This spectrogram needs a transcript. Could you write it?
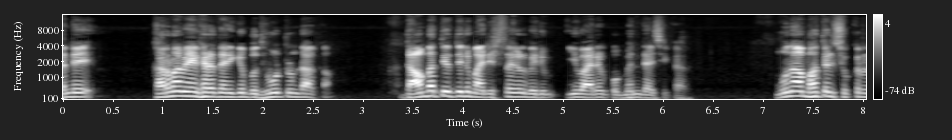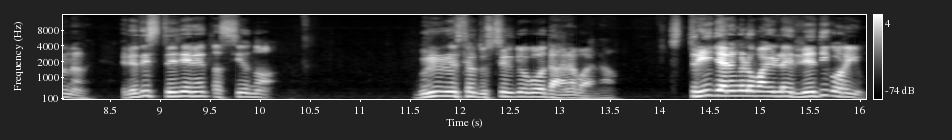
തന്റെ കർമ്മമേഖല തനിക്ക് ബുദ്ധിമുട്ടുണ്ടാക്കാം. ദാമ്പത്യത്തിലും അനിഷ്ടതകൾ വരും ഈ വാരം കുംഭൻ രാശിക്കാർ. മൂന്നാം ഭാവത്തിൽ ശുക്രനാണ്. രതിസ്ഥിതിനെ തസ്യെന്ന ഗുരുരസ്യ ദുശ്ചിൽക്കോ ദാനവാന. സ്ത്രീ ജനങ്ങളുമായുള്ള രതി കുറയും.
